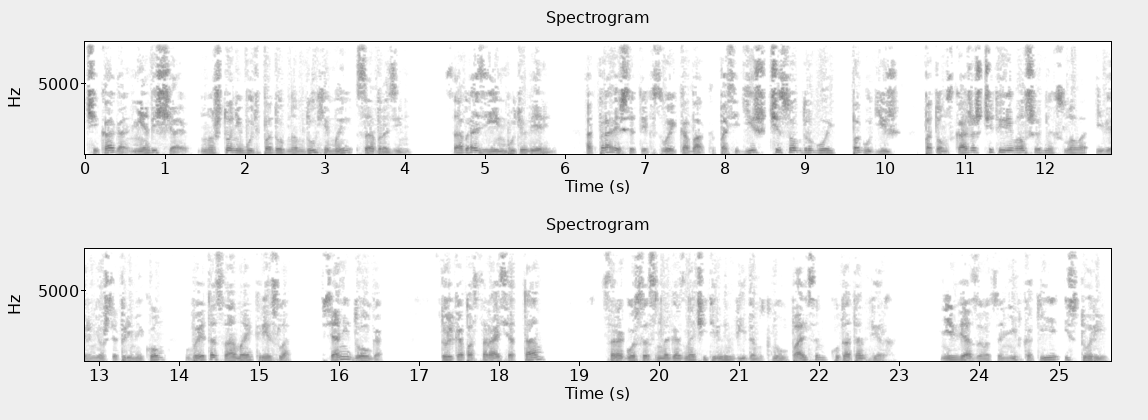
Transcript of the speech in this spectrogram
Чикаго не обещаю, но что-нибудь в подобном духе мы сообразим. Сообразим, будь уверен. Отправишься ты в свой кабак, посидишь часок-другой, погудишь, потом скажешь четыре волшебных слова и вернешься прямиком в это самое кресло, Вся недолго. Только постарайся там... Сарагоса с многозначительным видом ткнул пальцем куда-то вверх. Не ввязываться ни в какие истории.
